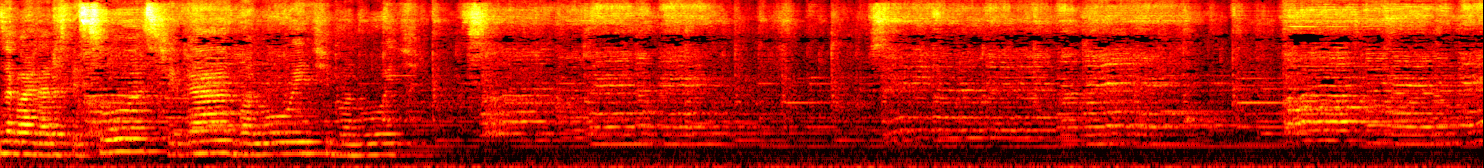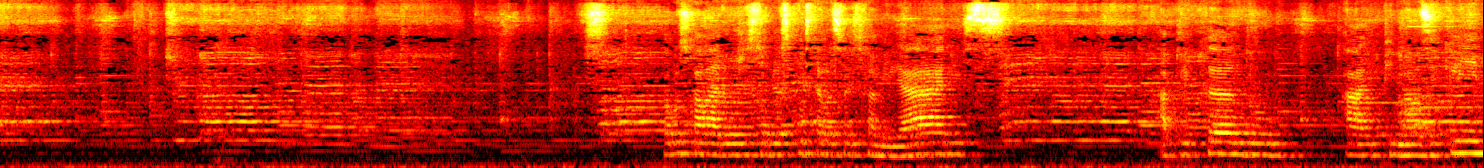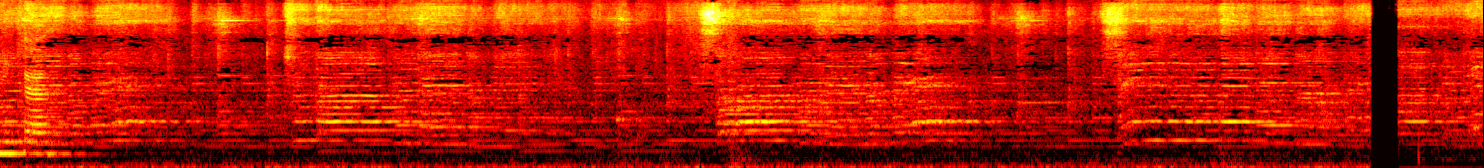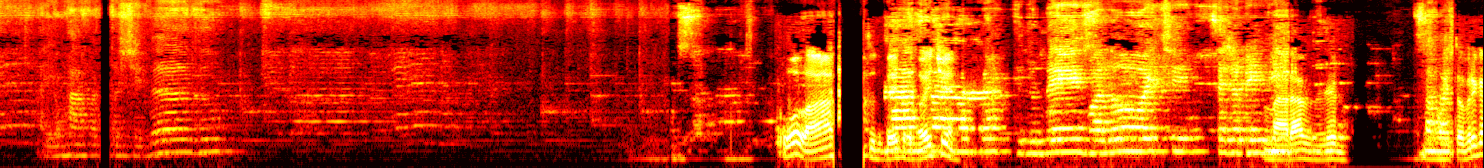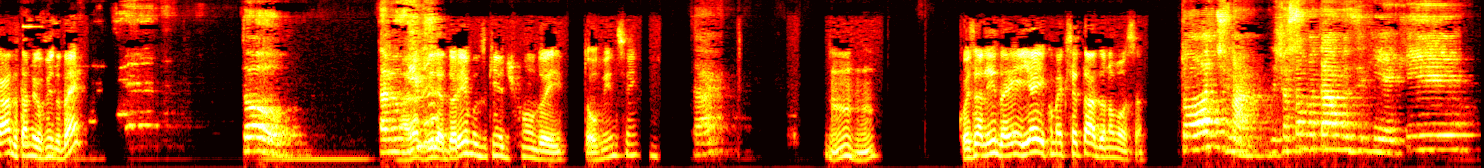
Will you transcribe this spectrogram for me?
Vamos aguardar as pessoas chegar. Boa noite, boa noite. Rafa está chegando. Olá, tudo bem? Boa noite. Tudo bem? Boa noite. Seja bem-vindo. Maravilha. Muito obrigado. Tá me ouvindo bem? Tô. Tá me ouvindo? Maravilha. Adorei a musiquinha de fundo aí. Tô ouvindo, sim. Tá. Uhum. Coisa linda, hein? E aí, como é que você tá, dona moça? Tô ótima. Deixa eu só botar a musiquinha aqui.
